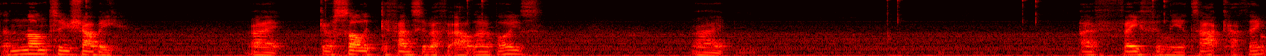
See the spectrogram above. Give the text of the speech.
They're none too shabby. Right. Give a solid defensive effort out there, boys. Right. I have faith in the attack, I think.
